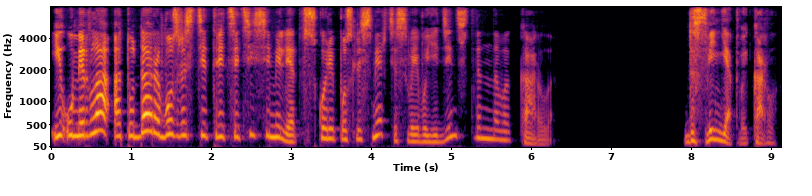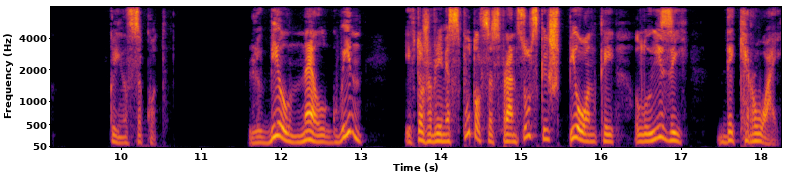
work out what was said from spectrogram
и умерла от удара в возрасте 37 лет, вскоре после смерти своего единственного Карла. — Да свинья твой, Карл! — клянился кот. Любил Нелл Гвин и в то же время спутался с французской шпионкой Луизой де Керуай,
